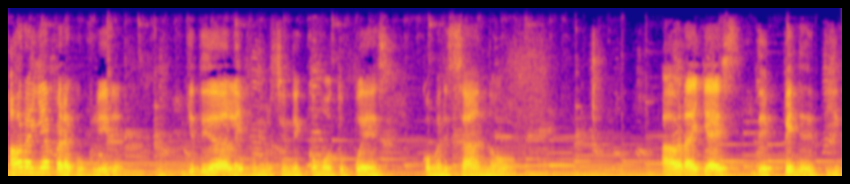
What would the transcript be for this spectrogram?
Ahora ya para concluir, yo te voy a dar la información de cómo tú puedes comer sano. Ahora ya es depende de ti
